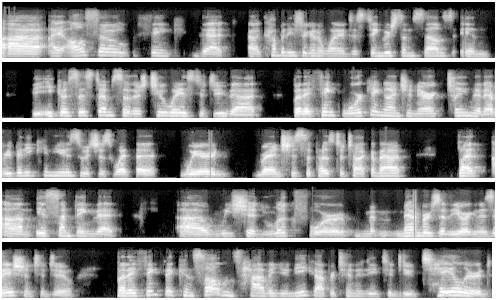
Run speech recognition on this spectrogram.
Uh, I also think that uh, companies are going to want to distinguish themselves in the ecosystem. So there's two ways to do that. But I think working on generic tooling that everybody can use, which is what the weird wrench is supposed to talk about, but um, is something that uh, we should look for m- members of the organization to do. But I think that consultants have a unique opportunity to do tailored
